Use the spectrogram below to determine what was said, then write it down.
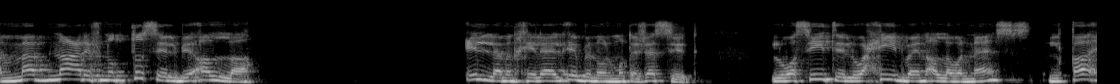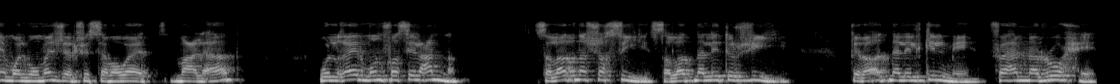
ما بنعرف نتصل بالله إلا من خلال ابنه المتجسد الوسيط الوحيد بين الله والناس القائم والممجد في السماوات مع الآب والغير منفصل عنا. صلاتنا الشخصية صلاتنا الليتورجية قراءتنا للكلمة فهمنا الروحي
